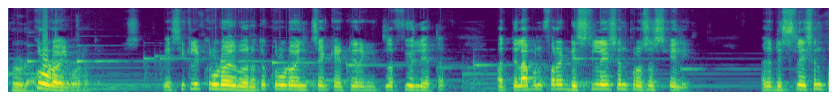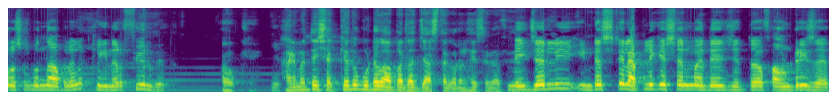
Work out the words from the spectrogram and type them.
क्रूड क्रूड ऑइल बनवतो. बेसिकली क्रूड ऑइल बनवतो. क्रूड ऑइलच्या कॅटेगरीतलं फ्युल येतं. मग त्याला आपण परत डिस्टिलेशन प्रोसेस केली. डिस्टिलेशन प्रोसेसमधून आपल्याला क्लीनर फ्युल मिळतं ओके आणि मग ते शक्यतो कुठं वापरतात जास्त करून हे सगळं मेजरली इंडस्ट्रियल ऍप्लिकेशनमध्ये जिथं फाउंड्रीज आहेत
